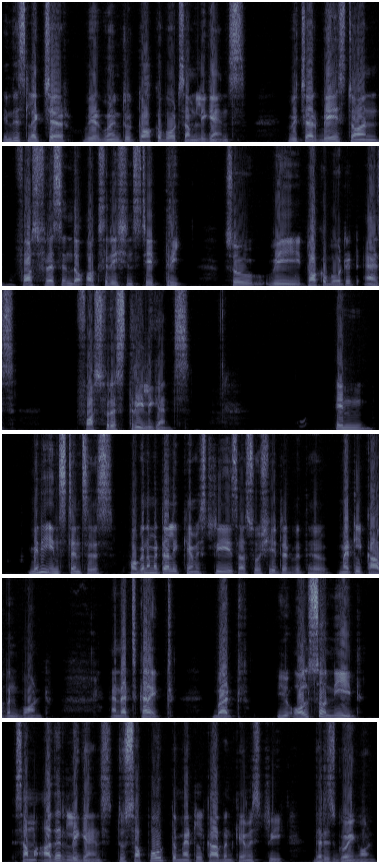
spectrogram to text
In this lecture, we are going to talk about some ligands, which are based on phosphorus in the oxidation state 3. So, we talk about it as phosphorus 3 ligands. In many instances, organometallic chemistry is associated with a metal carbon bond and that is correct, but you also need some other ligands to support the metal carbon chemistry that is going on.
